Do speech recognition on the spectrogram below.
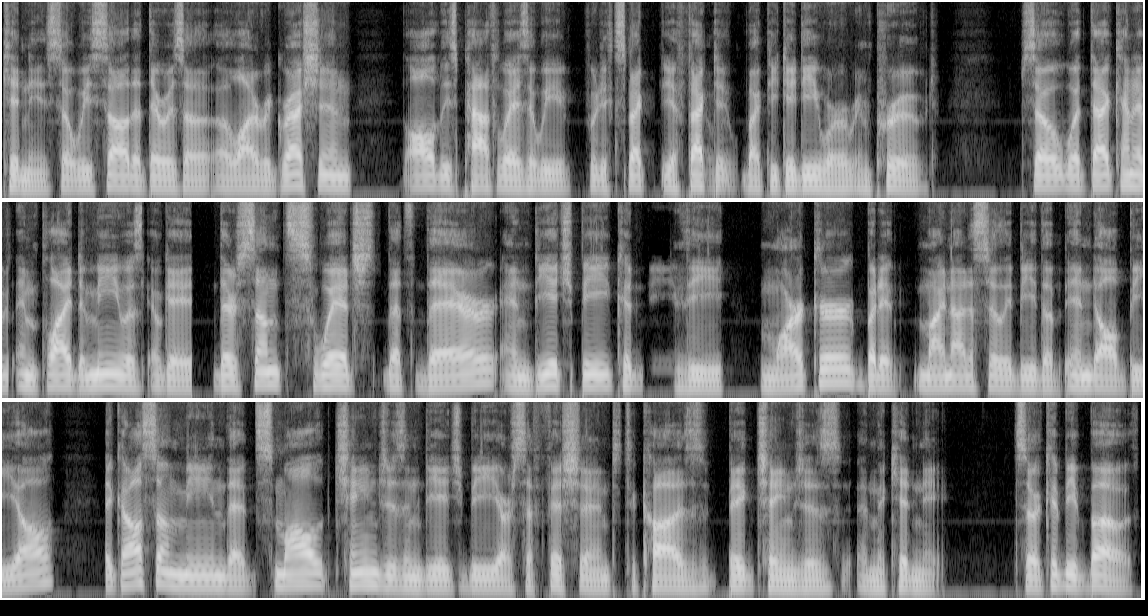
kidneys. So we saw that there was a, a lot of regression. All these pathways that we would expect to be affected by PKD were improved. So what that kind of implied to me was okay, there's some switch that's there, and BHB could be the marker, but it might not necessarily be the end all be all. It could also mean that small changes in BHB are sufficient to cause big changes in the kidney. So it could be both.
